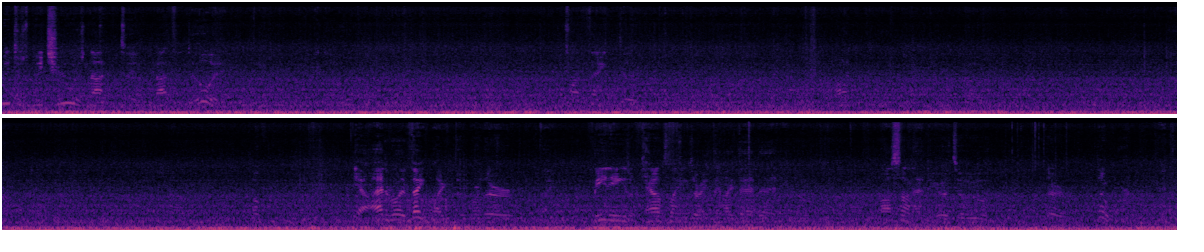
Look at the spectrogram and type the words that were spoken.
we just we choose not to do it. You know. I'm trying to think. dude. What? Yeah, I had to really think. Like, were there like meetings or counselings or anything like that that you know, my son had to go to? There, there were. You know,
